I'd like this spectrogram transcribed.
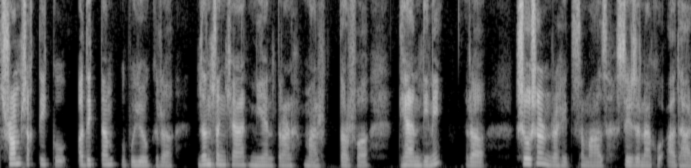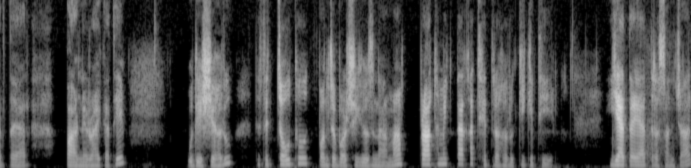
श्रम शक्तिको अधिकतम उपयोग र जनसङ्ख्या नियन्त्रण मार्फतर्फ ध्यान दिने र शोषणरहित समाज सिर्जनाको आधार तयार पार्ने रहेका थिए। उद्देश्यहरू त्यस्तै चौथो पञ्चवर्षीय योजनामा प्राथमिकताका क्षेत्रहरू के के थिए? यातायात र सञ्चार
